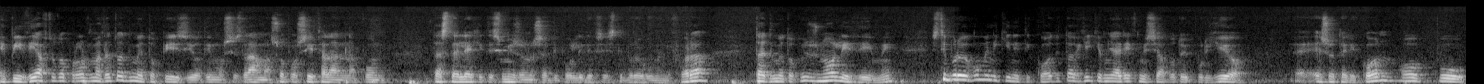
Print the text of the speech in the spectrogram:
Επειδή αυτό το πρόβλημα δεν το αντιμετωπίζει ο Δήμος της Δράμας όπως ήθελαν να πούν τα στελέχη της μείζωνο αντιπολίτευσης την προηγούμενη φορά, τα αντιμετωπίζουν όλοι οι Δήμοι. Στην προηγούμενη κινητικότητα βγήκε μια ρύθμιση από το Υπουργείο ε, εσωτερικών, όπου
